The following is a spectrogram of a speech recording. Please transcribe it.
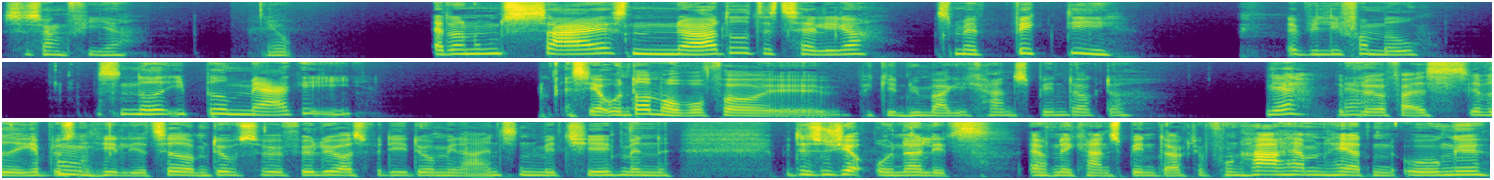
sæson 4? Jo. Er der nogle seje, sådan nørdede detaljer, som er vigtige, at vi lige får med? Sådan noget, I blev mærke i? Altså, jeg undrede mig, hvorfor øh, Birgitte Nymark ikke har en spindoktor. Ja. Det blev jeg faktisk, jeg ved ikke, jeg blev sådan mm. helt irriteret om. Det var selvfølgelig også, fordi det var min egen sådan métier, men, men det synes jeg er underligt, at hun ikke har en spindoktor. For hun har ham her, den unge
